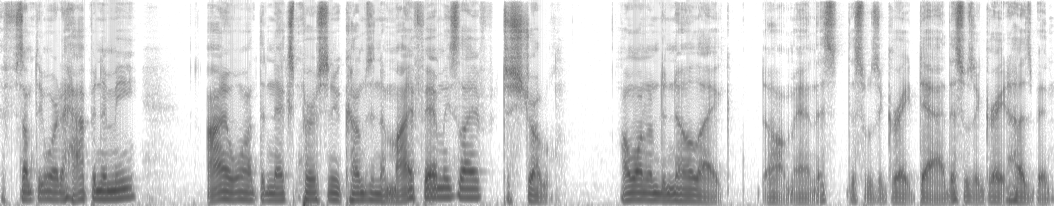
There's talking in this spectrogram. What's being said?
if something were to happen to me i want the next person who comes into my family's life to struggle. I want them to know like oh man this this was a great dad. This was a great husband.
